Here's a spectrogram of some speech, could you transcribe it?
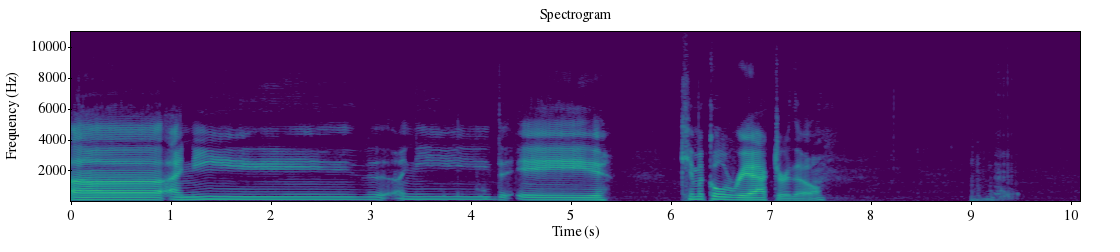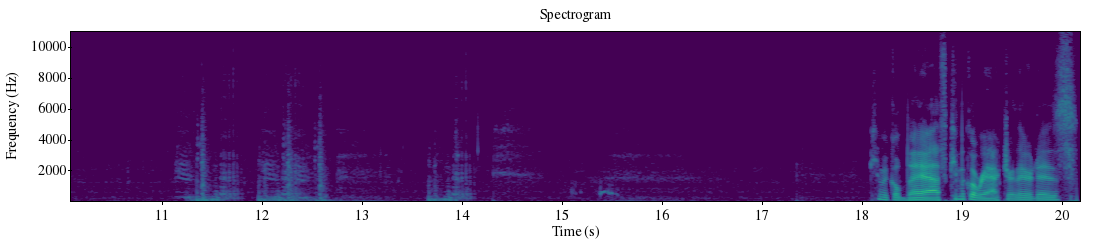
Uh, I need I need a chemical reactor though. Chemical bath, chemical reactor, there it is.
